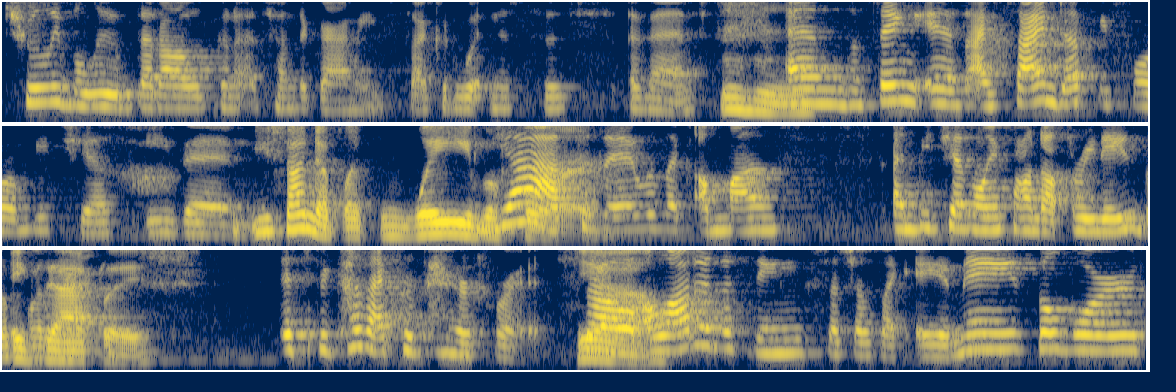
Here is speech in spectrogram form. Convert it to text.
truly believed that I was going to attend the Grammys so I could witness this event. Mhm. And the thing is, I signed up before BTS even. You signed up like way before. yeah, because it was like a month, and BTS only found out three days before. Exactly. It's because I prepared for it. So Yeah. a lot of the things, such as like AMAs, Billboard,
